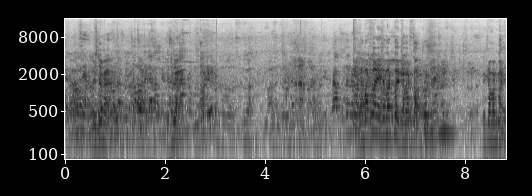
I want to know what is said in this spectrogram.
ఇట్లా పట్టుకోండి ఇట్లా పట్టుకో ఇట్లా పట్టుకో. ఇట్లా పట్టుకోండి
